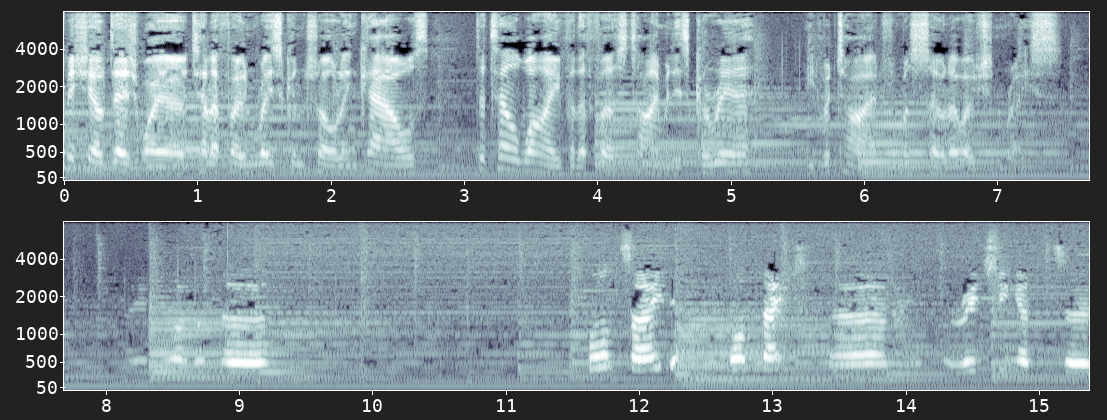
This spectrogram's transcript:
Michel Desjoyeaux telephoned race control in Cowes to tell why, for the first time in his career, he'd retired from a solo ocean race. It was on the port side, port tack, um, reaching at uh,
